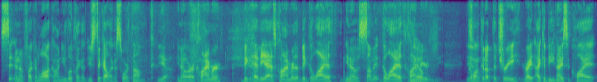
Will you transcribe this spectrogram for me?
sitting in a fucking lock on, you look like a, you stick out like a sore thumb. Yeah. You know, or a climber, big heavy ass climber, the big Goliath, you know, summit Goliath climber, Yep. you're clunking up the tree, right? I could be nice and quiet,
